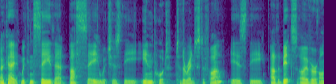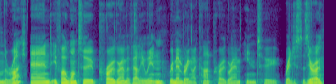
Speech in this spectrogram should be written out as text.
Okay, we can see that bus C, which is the input to the register file, is the other bits over on the right. And if I want to program a value in, remembering I can't program into register 0,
